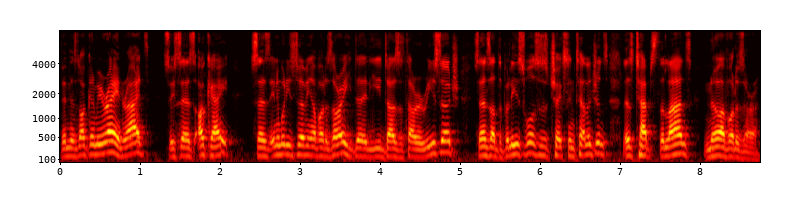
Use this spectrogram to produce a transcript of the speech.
then there's not going to be rain, right? So he says, okay. Says anybody serving Avodah Zarah, he, he does a thorough research, sends out the police forces, checks intelligence, let's taps the lands, no Avodah Zarah.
